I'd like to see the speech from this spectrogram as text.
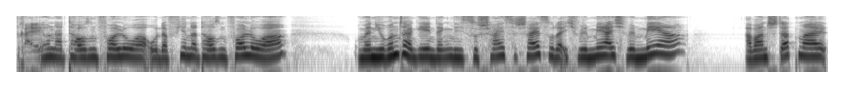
300.000 Follower oder 400.000 Follower. Und wenn die runtergehen, denken die so, scheiße, scheiße, oder ich will mehr, ich will mehr. Aber anstatt mal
